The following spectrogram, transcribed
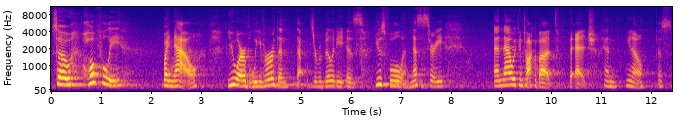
So hopefully by now you are a believer then that observability is useful and necessary. And now we can talk about the edge. And you know, as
